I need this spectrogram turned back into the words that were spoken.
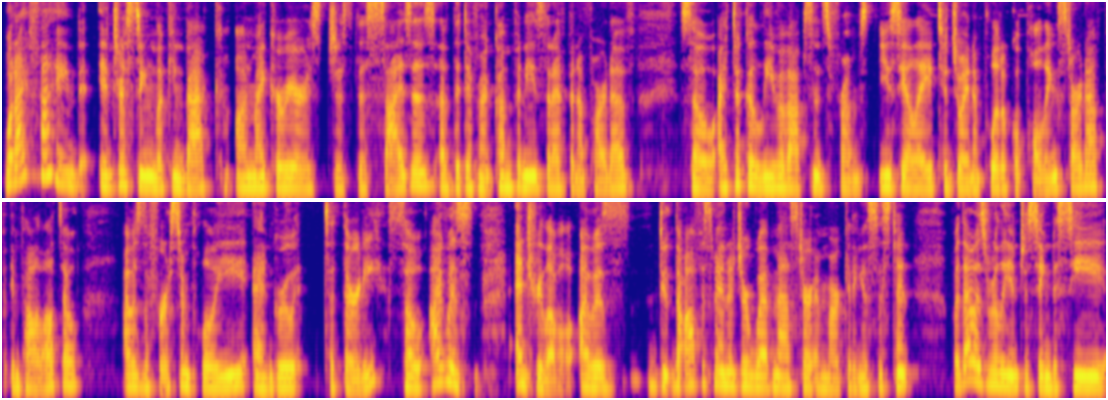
What I find interesting looking back on my career is just the sizes of the different companies that I've been a part of. So I took a leave of absence from UCLA to join a political polling startup in Palo Alto. I was the first employee and grew it to 30. So I was entry level. I was the office manager, webmaster, and marketing assistant. But that was really interesting to see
